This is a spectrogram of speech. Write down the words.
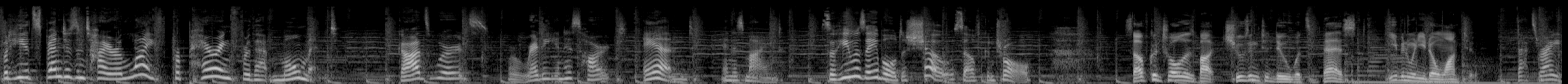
but he had spent his entire life preparing for that moment. God's words were ready in his heart and in his mind, so he was able to show self control. Self control is about choosing to do what's best, even when you don't want to. That's right.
